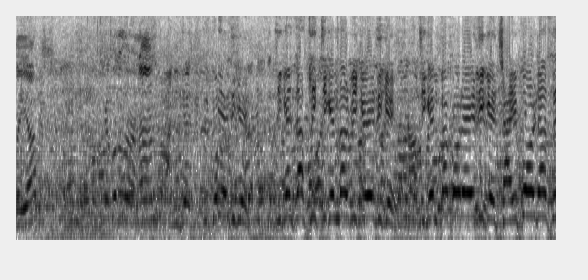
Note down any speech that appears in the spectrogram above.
ভাইয়া কত করে না চিকেন চাসলিক চিকেন বারবিকিউ এদিকে। চিকেন পাকোড়া এদিকে শাহি পরোটা আছে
